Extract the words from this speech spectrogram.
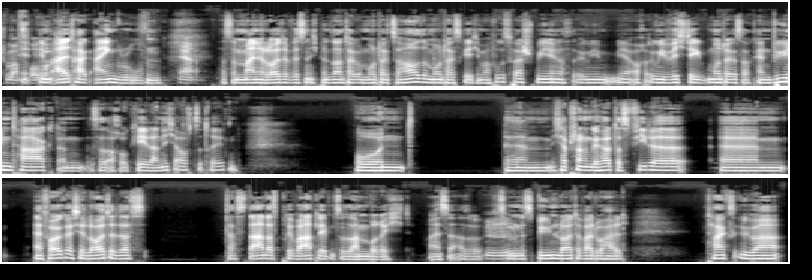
Schon mal im Alltag eingrooven. Ja. Dass dann meine Leute wissen, ich bin Sonntag und Montag zu Hause, montags gehe ich immer Fußball spielen, das ist irgendwie mir auch irgendwie wichtig. Montag ist auch kein Bühnentag, dann ist das auch okay, da nicht aufzutreten. Und ähm, ich habe schon gehört, dass viele ähm, erfolgreiche Leute, dass, dass da das Privatleben zusammenbricht. Weißt du, also mhm. zumindest Bühnenleute, weil du halt tagsüber,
